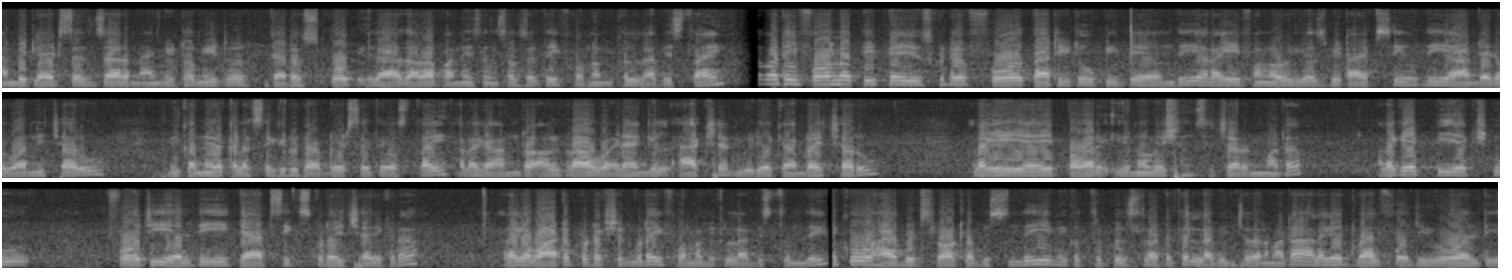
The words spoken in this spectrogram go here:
ambient light sensor magnetometer gyroscope ఇలా దాదాపు అన్ని సెన్సార్స్ అయితే ఈ ఫోన్లో మీకు లభిస్తాయి. కాబట్టి ఈ ఫోన్లో పీపీఐ చూసుకుంటే ఫోర్ థర్టీ టూ పీపీఐ ఉంది. అలాగే ఈ ఫోన్లో యూఎస్బీ టైప్ సి ఉంది. హండ్రెడ్ వన్ ఇచ్చారు. మీకు అన్ని రకాల సెక్యూరిటీ అప్డేట్స్ అయితే వస్తాయి. అలాగే ultra ultra wide angle action video camera ఇచ్చారు. అలాగే ఏఐ పవర్ ఇన్నోవేషన్స్ ఇచ్చారనమాట అలాగే PX two four G LTE cat six కూడా ఇచ్చారు ఇక్కడ. అలాగే వాటర్ ప్రొటెక్షన్ కూడా ఈ ఫోన్లో మీకు లభిస్తుంది. మీకు హైబ్రిడ్ స్లాట్ లభిస్తుంది. మీకు ట్రిపుల్ స్లాట్ అయితే లభించదు అనమాట అలాగే twelve four G OLT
